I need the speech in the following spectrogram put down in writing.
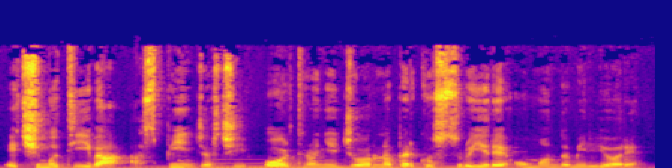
e ci motiva a spingerci oltre ogni giorno per costruire un mondo migliore.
